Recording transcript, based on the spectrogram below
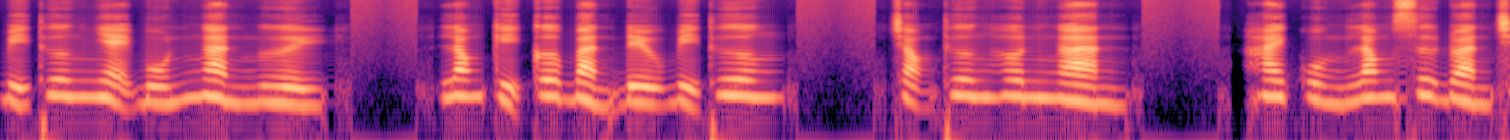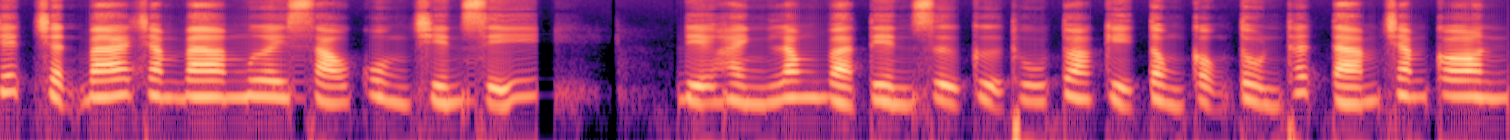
bị thương nhẹ 4.000 người. Long kỷ cơ bản đều bị thương, trọng thương hơn ngàn. Hai cuồng long sư đoàn chết trận 336 cuồng chiến sĩ. Địa hành long và tiền sự cử thú toa kỷ tổng cộng tổn thất 800 con,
